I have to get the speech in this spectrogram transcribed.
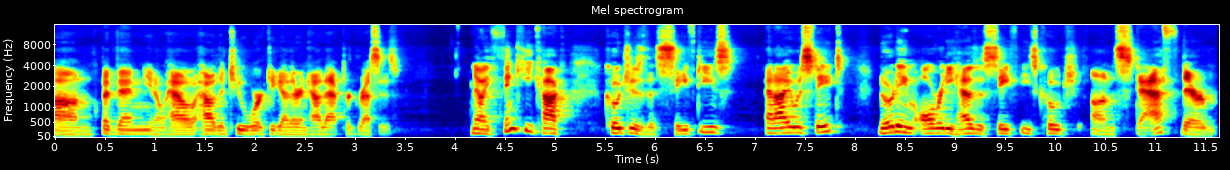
um, but then, you know, how, how the two work together and how that progresses. Now, I think Heacock coaches the safeties at Iowa State. Notre Dame already has a safeties coach on staff. They're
